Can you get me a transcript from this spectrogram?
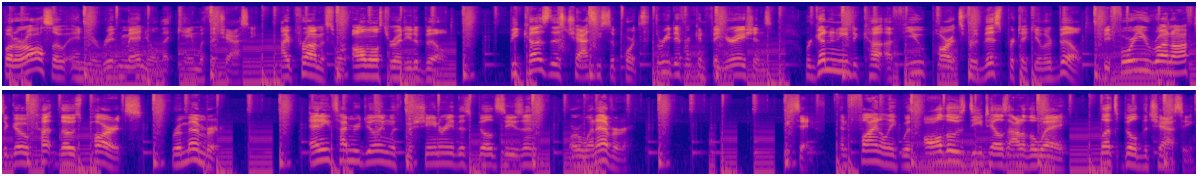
but are also in your written manual that came with the chassis. I promise we're almost ready to build. Because this chassis supports three different configurations, we're gonna need to cut a few parts for this particular build. Before you run off to go cut those parts, remember, anytime you're dealing with machinery this build season, or whenever, safe. And finally, with all those details out of the way, let's build the chassis.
